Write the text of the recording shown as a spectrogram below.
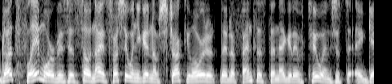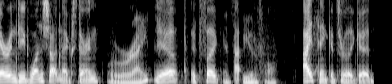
Guts Flame Orb is just so nice, especially when you get an obstruct. You lower their- defenses to negative two, and it's just a guaranteed one shot next turn. Right? Yeah, it's like It's beautiful. I think it's really good.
